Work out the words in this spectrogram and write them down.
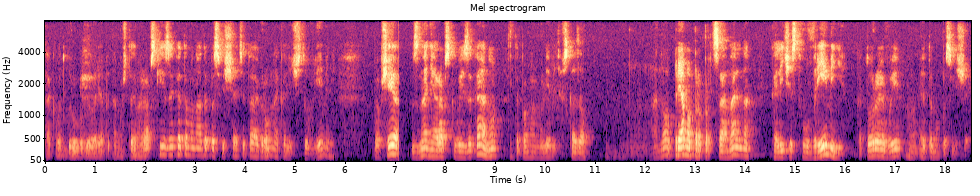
Так вот, грубо говоря, потому что арабский язык этому надо посвящать, это огромное количество времени. Вообще, знание арабского языка, оно, это, по-моему, Лебедев сказал, оно прямо пропорционально количеству времени, которое вы этому посвящаете.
